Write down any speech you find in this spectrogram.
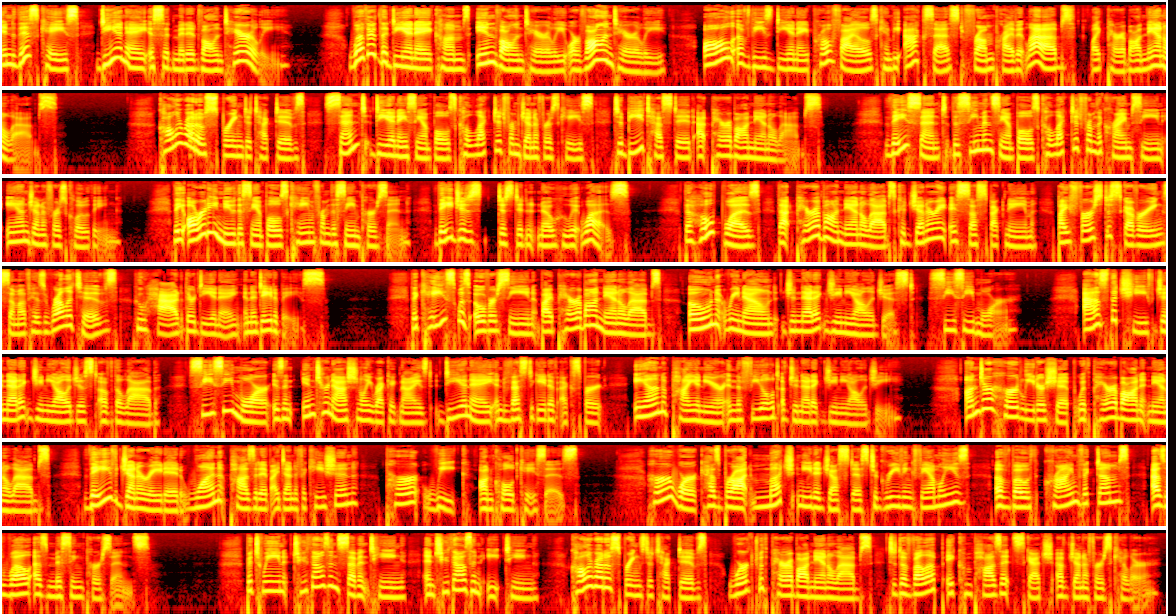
In this case, DNA is submitted voluntarily. Whether the DNA comes involuntarily or voluntarily, all of these DNA profiles can be accessed from private labs like Parabon Nanolabs. Colorado Spring detectives sent DNA samples collected from Jennifer's case to be tested at Parabon Nanolabs. They sent the semen samples collected from the crime scene and Jennifer's clothing. They already knew the samples came from the same person. They just, just didn't know who it was. The hope was that Parabon Nanolabs could generate a suspect name by first discovering some of his relatives who had their DNA in a database. The case was overseen by Parabon Nanolabs' own renowned genetic genealogist, CeCe Moore. As the chief genetic genealogist of the lab, CeCe Moore is an internationally recognized DNA investigative expert and pioneer in the field of genetic genealogy. Under her leadership with Parabon Nanolabs, they've generated one positive identification per week on cold cases. Her work has brought much needed justice to grieving families of both crime victims as well as missing persons. Between 2017 and 2018, Colorado Springs detectives worked with Parabon Nanolabs to develop a composite sketch of Jennifer's killer.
